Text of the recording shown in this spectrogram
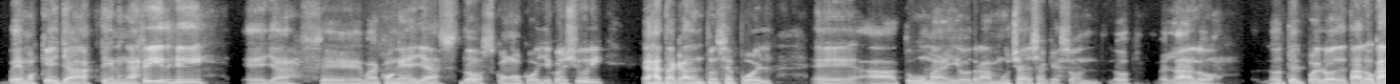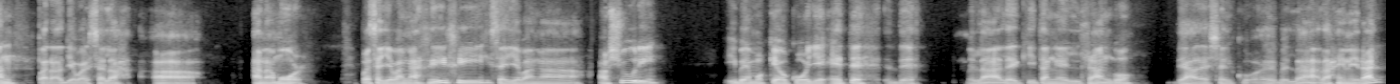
vemos que ya tienen a Riri, ella se va con ellas dos, con Okoye y con Shuri, es atacada entonces por eh, a Tuma y otra muchacha que son los, ¿verdad? Los, los del pueblo de Talocan para llevárselas a, a Namor. Pues se llevan a Riri, se llevan a, a Shuri y vemos que Okoye este, de, ¿verdad? Le quitan el rango, deja de ser, eh, ¿verdad? La general.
